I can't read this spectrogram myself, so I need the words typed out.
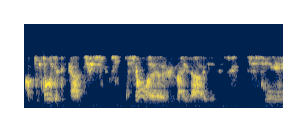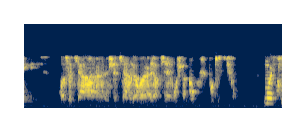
comme tout le temps, il y a des cas difficiles aussi de patients. L'humain est là et c'est moi je tiens je tiens à leur, à leur tirer mon chapeau pour tout ce qu'ils font Moi aussi.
